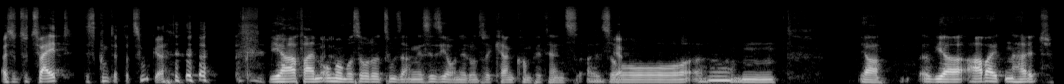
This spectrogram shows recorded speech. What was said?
Also zu zweit, das kommt ja dazu, gell? Ja, vor allem, um man muss so dazu sagen, es ist ja auch nicht unsere Kernkompetenz. Also, ja. Ähm, ja, wir arbeiten halt,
